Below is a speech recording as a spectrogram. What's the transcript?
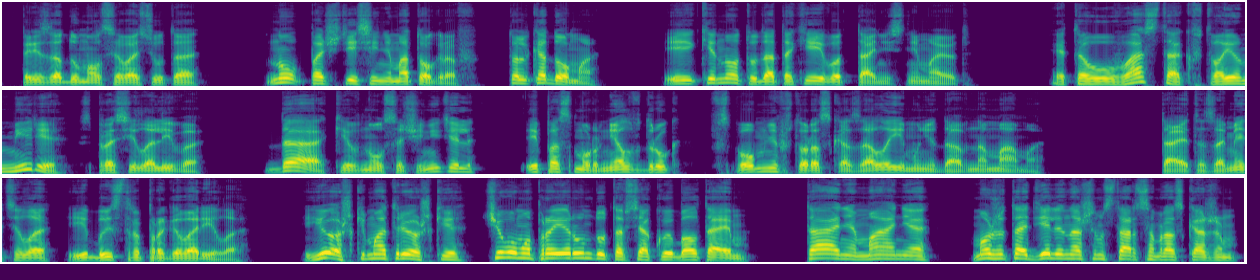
— призадумался Васюта, — ну, почти синематограф, только дома. И кино туда такие вот Тани снимают. — Это у вас так, в твоем мире? — спросила Лива. «Да», — кивнул сочинитель и посмурнел вдруг, вспомнив, что рассказала ему недавно мама. Та это заметила и быстро проговорила. «Ешки-матрешки, чего мы про ерунду-то всякую болтаем? Таня, Маня, может, о деле нашим старцам расскажем?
